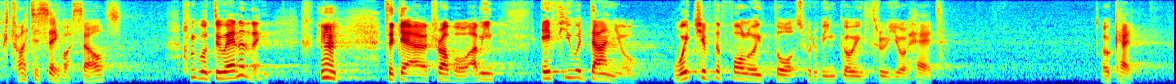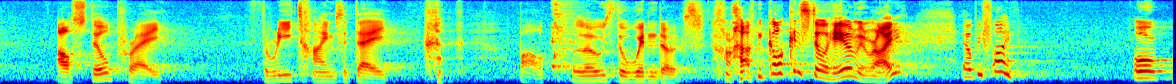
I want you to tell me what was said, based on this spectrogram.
we try to save ourselves. We'll do anything to get out of trouble. I mean, if you were Daniel, which of the following thoughts would have been going through your head? Okay, I'll still pray three times a day, but I'll close the windows. God can still hear me, right? It'll be fine. Or,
